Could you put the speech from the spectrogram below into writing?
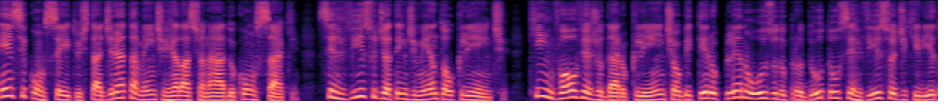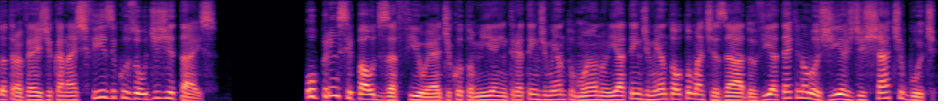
Esse conceito está diretamente relacionado com o SAC, Serviço de Atendimento ao Cliente, que envolve ajudar o cliente a obter o pleno uso do produto ou serviço adquirido através de canais físicos ou digitais. O principal desafio é a dicotomia entre atendimento humano e atendimento automatizado via tecnologias de chatbot.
